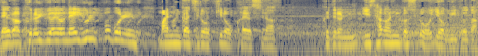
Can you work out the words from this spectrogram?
내가 그를 위하여 내 율법을 만 가지로 기록하였으나 그들은 이상한 것으로 여기도다.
